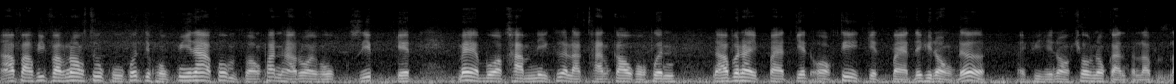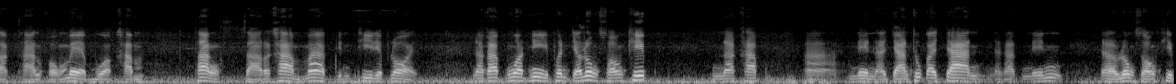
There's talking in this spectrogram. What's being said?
เอาฝากพี่ฝากน้องสู้ขู่คน16 มีนาคม2567 แม่บัวคำนี่คือหลักฐานเก่าของเพิ่นนะเพิ่นให้8 7ออกที่78ได้พี่น้องเด้อให้พี่น้องชมน้องกันสำหรับหลักฐานของแม่บัวคำทั้งสารคามมาเป็นที่เรียบร้อยนะครับงวดนี้เพิ่นจะลง2คลิป นะครับเน้นอาจารย์ทุกอาจารย์นะครับ เน้นเอ่อลง2คลิป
